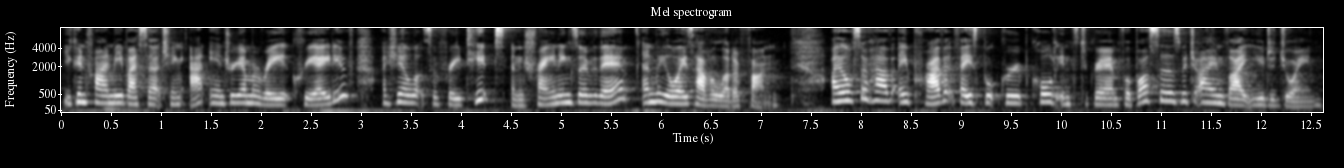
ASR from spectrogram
You can find me by searching at Andrea Marie Creative. I share lots of free tips and trainings over there, and we always have a lot of fun. I also have a private Facebook group called Instagram for Bosses, which I invite you to join.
